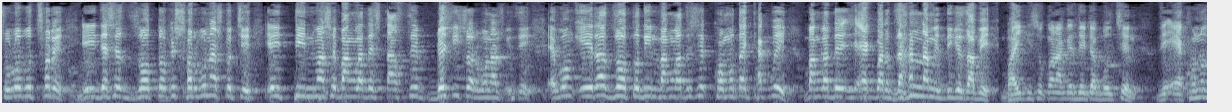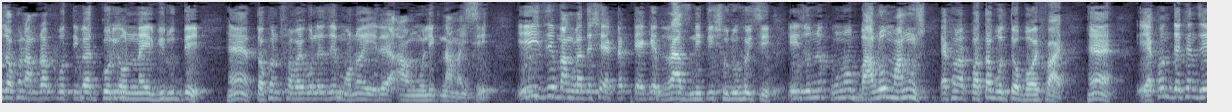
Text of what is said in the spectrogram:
ষোলো বছরে এই দেশের যতকে সর্বনাশ করছে, এই তিন মাসে বাংলাদেশ তার চেয়ে বেশি সর্বনাশ হয়েছে। এবং এরা যতদিন বাংলাদেশের ক্ষমতায় থাকবে, বাংলাদেশ একবার জাহান নামের দিকে যাবে। ভাই, কিছুক্ষণ আগে যেটা বলছেন, যে এখনও যখন আমরা প্রতিবাদ করি অন্যায়ের বিরুদ্ধে হ্যাঁ তখন সবাই বলে যে মনে হয় এরা আওয়ামী লীগ নামাইছে। এই যে বাংলাদেশে একটা ট্যাগের রাজনীতি শুরু হয়েছে, এই জন্য কোনো ভালো মানুষ এখন আর কথা বলতেও ভয় পায়। হ্যাঁ এখন দেখেন যে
